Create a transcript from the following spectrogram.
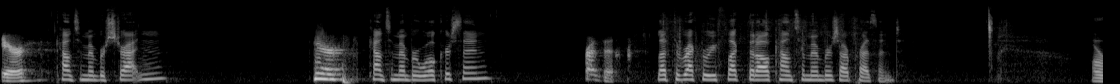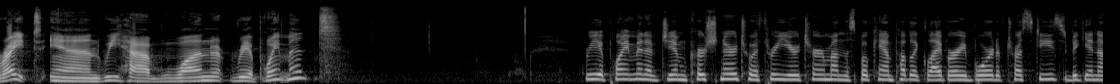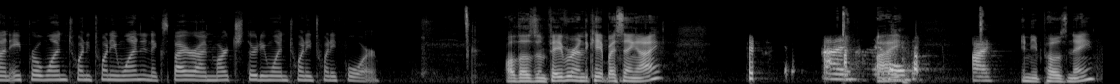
Here. Councilmember Stratton, Here. Councilmember Wilkerson. Present. Let the record reflect that all council members are present. All right. And we have one reappointment. Reappointment of Jim Kirschner to a three-year term on the Spokane Public Library Board of Trustees to begin on April 1, 2021 and expire on March 31, 2024. All those in favor indicate by saying aye. Aye. Aye. Aye. Any opposed, nay?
